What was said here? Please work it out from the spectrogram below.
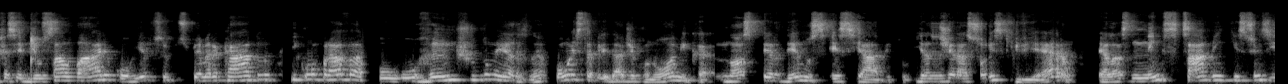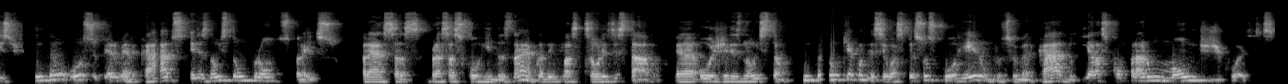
recebia o salário, corria para o supermercado e comprava o, o, rancho do mês. Né? Com a estabilidade econômica, nós perdemos esse hábito e as gerações que vieram elas nem sabem que isso existe. Então, os supermercados, eles não estão prontos para isso para essas, para essas corridas. Na época da inflação eles estavam, é, hoje eles não estão. Então o que aconteceu? As pessoas correram para o supermercado e elas compraram um monte de coisas.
